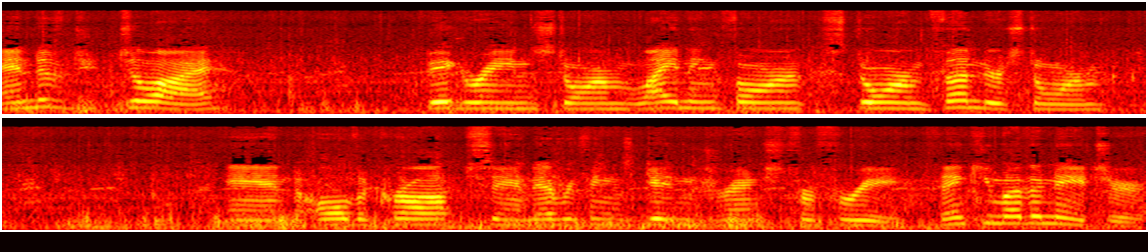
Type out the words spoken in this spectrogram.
End of J July, big rainstorm, lightning storm, thunderstorm, and all the crops and everything's getting drenched for free. Thank you, Mother Nature.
